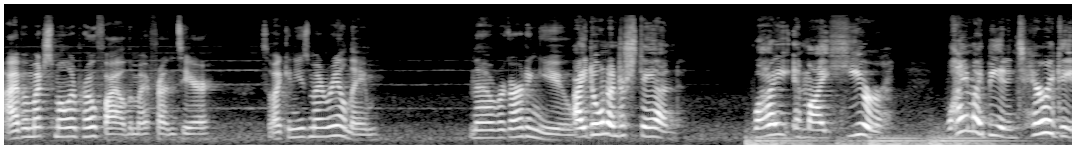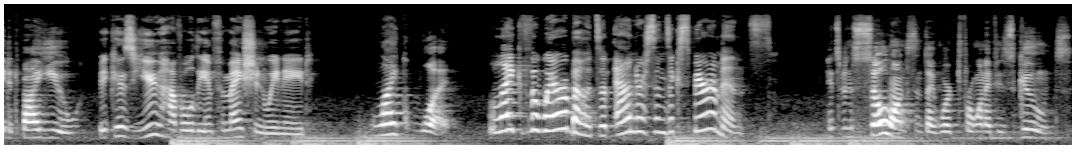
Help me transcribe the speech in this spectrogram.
I have a much smaller profile than my friends here, so I can use my real name. Now, regarding you. I don't understand. Why am I here? Why am I being interrogated by you? Because you have all the information we need. Like what? Like the whereabouts of Anderson's experiments. It's been so long since I worked for one of his goons.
